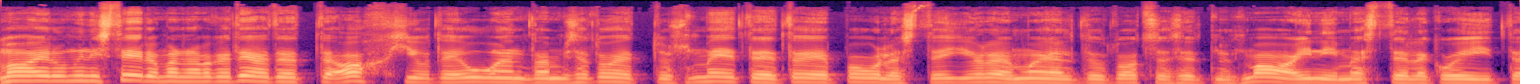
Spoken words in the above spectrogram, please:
Maaeluministeerium annab aga teada, et ahjude uuendamise toetusmeede tõepoolest ei ole mõeldud otseselt nüüd maainimestele, kuid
